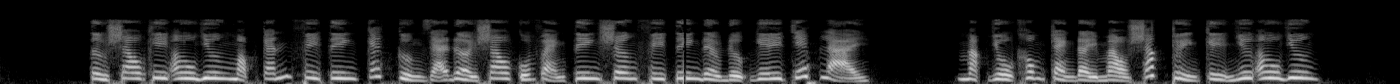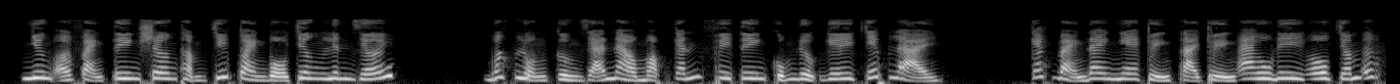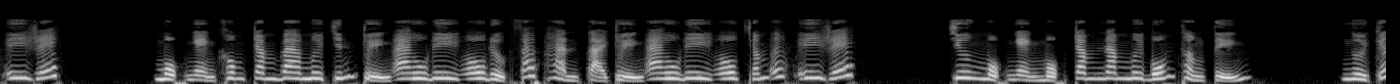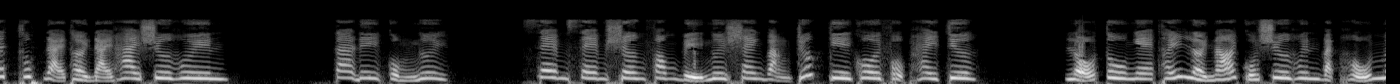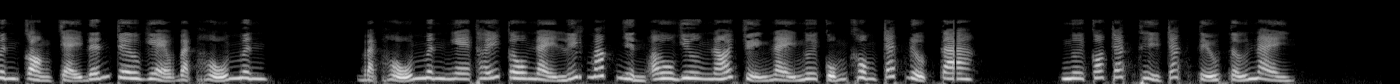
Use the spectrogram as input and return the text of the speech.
Từ sau khi Âu Dương mọc cánh phi tiên, các cường giả đời sau của Vạn Tiên Sơn phi tiên đều được ghi chép lại. Mặc dù không tràn đầy màu sắc truyền kỳ như Âu Dương. Nhưng ở Vạn Tiên Sơn thậm chí toàn bộ chân linh giới. Bất luận cường giả nào mọc cánh phi tiên cũng được ghi chép lại. Các bạn đang nghe truyện tại truyện audio.fiz 1039 truyện audio được phát hành tại truyện audio.fiz Chương 1154 Thần Tiễn Người kết thúc đại thời đại hai sư huynh Ta đi cùng ngươi Xem xem Sơn Phong bị ngươi sang bằng trước kia khôi phục hay chưa Lỗ tu nghe thấy lời nói của sư huynh Bạch Hữu Minh còn chạy đến trêu ghẹo Bạch Hữu Minh Bạch Hữu Minh nghe thấy câu này liếc mắt nhìn Âu Dương nói chuyện này ngươi cũng không trách được ta. Ngươi có trách thì trách tiểu tử này.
